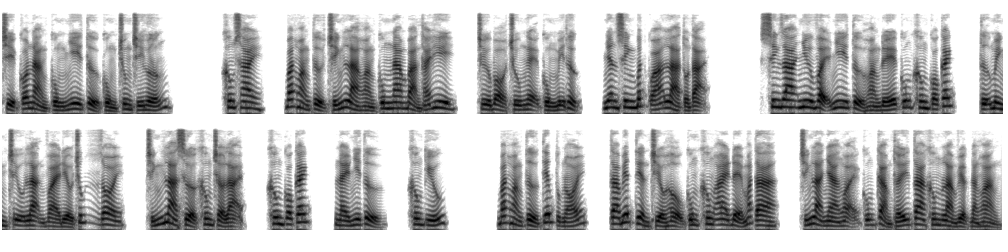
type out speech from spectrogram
chỉ có nàng cùng nhi tử cùng chung trí hướng. Không sai, bát hoàng tử chính là hoàng cung nam bản thái hy, trừ bỏ trù nghệ cùng mỹ thực, nhân sinh bất quá là tồn tại. Sinh ra như vậy nhi tử hoàng đế cũng không có cách, tự mình chịu lạn vài điều chúc rồi, chính là sửa không trở lại, không có cách, này nhi tử, không cứu. Bát hoàng tử tiếp tục nói, ta biết tiền triều hậu cung không ai để mắt ta, chính là nhà ngoại cũng cảm thấy ta không làm việc đàng hoàng.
